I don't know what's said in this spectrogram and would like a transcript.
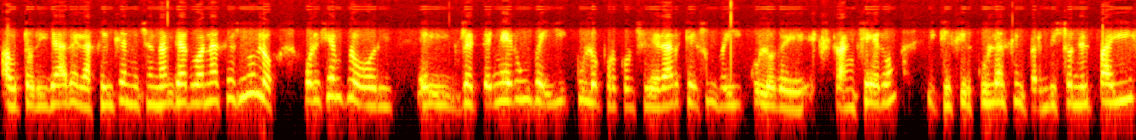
autoridad de la Agencia Nacional de Aduanas es nulo. Por ejemplo, el, retener un vehículo por considerar que es un vehículo de extranjero y que circula sin permiso en el país,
